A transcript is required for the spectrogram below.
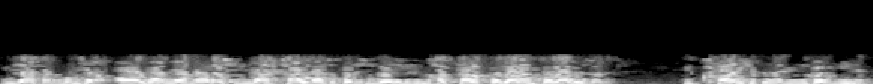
اینجا اصلا ممکنه آدمی هم نباشه این در خلوت خودش اونجا یه جوری می‌خواد سر خدا هم کلا بذاره. این کاری که تو داری می‌کنی اینه.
